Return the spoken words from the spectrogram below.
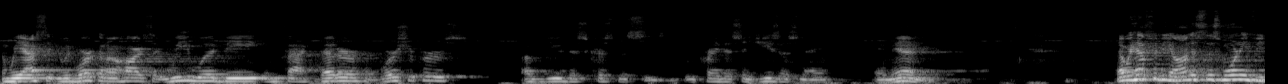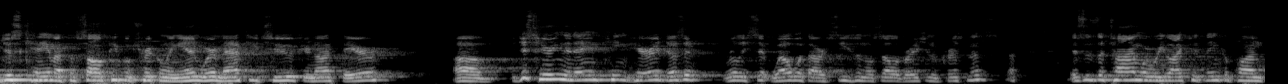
And we ask that you would work in our hearts that we would be, in fact, better worshipers of you this Christmas season. We pray this in Jesus' name. Amen. Now we have to be honest this morning. If you just came, I saw people trickling in. We're in Matthew 2 if you're not there. Um, just hearing the name King Herod doesn't really sit well with our seasonal celebration of Christmas. This is a time where we like to think upon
